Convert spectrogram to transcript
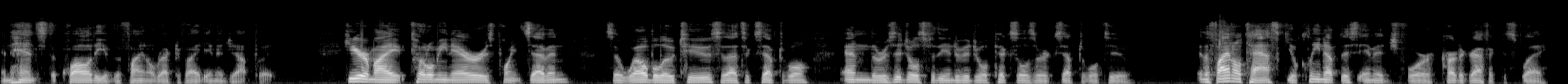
and hence the quality of the final rectified image output. Here my total mean error is 0.7, so well below 2, so that's acceptable, and the residuals for the individual pixels are acceptable too. In the final task, you'll clean up this image for cartographic display.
